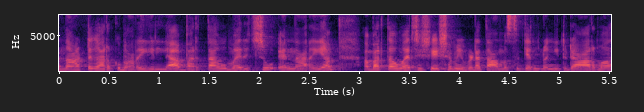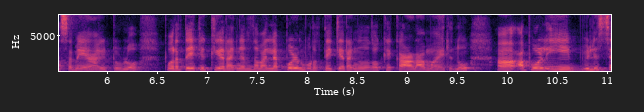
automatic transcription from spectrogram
നാട്ടുകാർക്കും അറിയില്ല. ഭർത്താവ് മരിച്ചു എന്നറിയാം. ഭർത്താവ് മരിച്ച ശേഷം ഇവിടെ താമസിക്കാൻ തുടങ്ങിയിട്ട് ഒരു ആറുമാസമേ ആയിട്ടുള്ളൂ. പുറത്തേക്കൊക്കെ ഇറങ്ങുന്നത് വല്ലപ്പോഴും പുറത്തേക്ക് ഇറങ്ങുന്നതൊക്കെ കാണാമായിരുന്നു. അപ്പോൾ ഈ വിളിച്ച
